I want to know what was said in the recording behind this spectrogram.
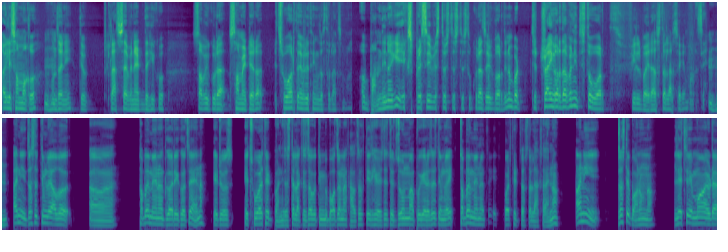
अहिलेसम्मको हुन्छ नि त्यो क्लास सेभेन एटदेखिको सबै कुरा समेटेर इट्स वर्थ एभ्रिथिङ जस्तो लाग्छ मलाई। अब भन्दिनँ कि एक्सप्रेसिभ यस्तो यस्तो यस्तो यस्तो कुरा चाहिँ गर्दिनँ बट त्यो ट्राई गर्दा पनि त्यस्तो वर्थ फिल भइरहेको जस्तो लाग्छ क्या मलाई चाहिँ। अनि जस्तो तिमीले अब सबै मेहनत गरेको चाहिँ होइन it was it's worth it भन्ने जस्तो लाग्छ। जब तिमी बजाउन थाल्छौ त्यतिखेर चाहिँ त्यो जोनमा पुगेर चाहिँ तिमीलाई सबै मेहनत चाहिँ इट्स वर्थ इट जस्तो लाग्छ होइन। अनि जस्तै भनौँ न ले चाहिँ म एउटा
